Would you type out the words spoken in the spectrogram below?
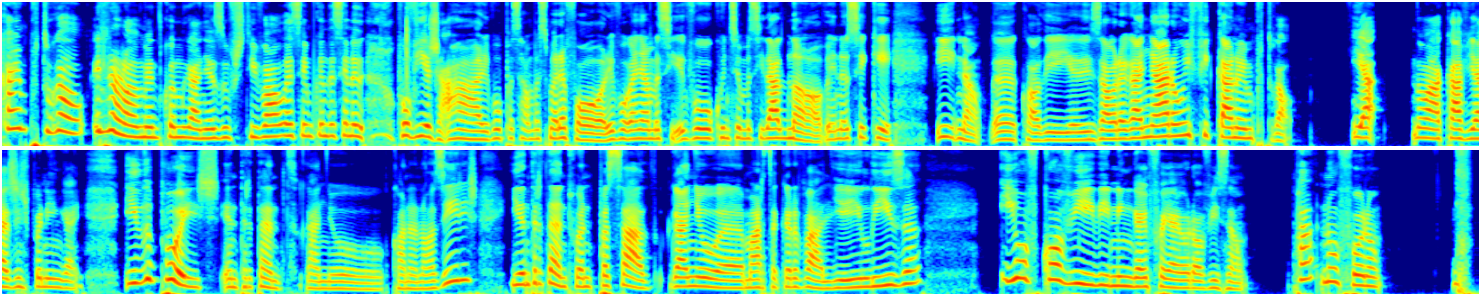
cá em Portugal. E normalmente quando ganhas o festival é sempre quando a cena de vou viajar, vou passar uma semana fora, eu vou, ganhar uma, vou conhecer uma cidade nova e não sei o quê. E não, a Cláudia e a Isaura ganharam e ficaram em Portugal. Yeah, não há cá viagens para ninguém. E depois, entretanto, ganhou Conan Osiris e entretanto, o ano passado, ganhou a Marta Carvalho e a Elisa e houve Covid e ninguém foi à Eurovisão. Pá, não foram.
